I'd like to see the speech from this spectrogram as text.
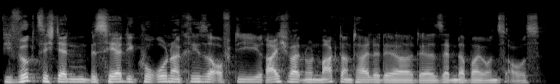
wie wirkt sich denn bisher die Corona-Krise auf die Reichweiten und Marktanteile der der Sender bei uns aus?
